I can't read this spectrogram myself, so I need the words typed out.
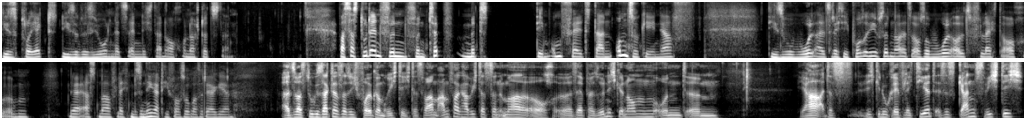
dieses Projekt, diese Vision letztendlich dann auch unterstützt dann. Was hast du denn für, für einen Tipp mit dem Umfeld dann umzugehen, ja? Die sowohl als richtig positiv sind, als auch sowohl als vielleicht auch ähm, ja, erstmal vielleicht ein bisschen negativ auf sowas reagieren. Also was du gesagt hast, ist natürlich vollkommen richtig. Das war am Anfang, habe ich das dann immer auch äh, sehr persönlich genommen und ähm, ja, das nicht genug reflektiert. Es ist ganz wichtig,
